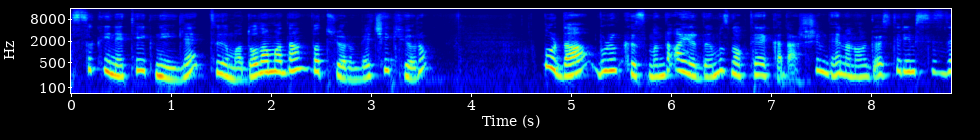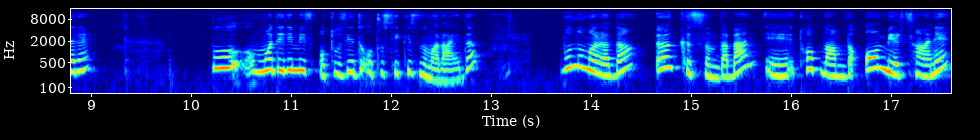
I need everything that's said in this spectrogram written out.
sık iğne tekniğiyle tığıma dolamadan batıyorum ve çekiyorum. Burada burun kısmında ayırdığımız noktaya kadar. Şimdi hemen onu göstereyim sizlere. Bu modelimiz 37-38 numaraydı. Bu numarada ön kısımda ben e, toplamda 11 tane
